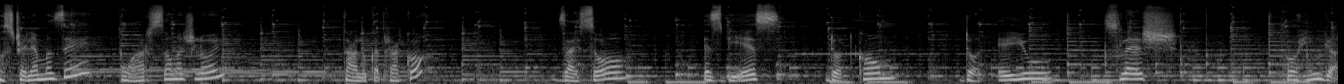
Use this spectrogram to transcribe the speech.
অস্ট্রেলিয়ার মাঝে তোমার সমাজ লয় তালুকাত রাখো যাইছ S B S dot com dot A U slash Rohingya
